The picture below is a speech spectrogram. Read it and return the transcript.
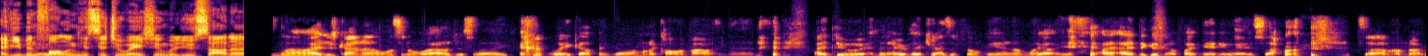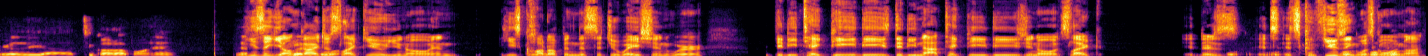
Have you been following his situation with USADA? No, I just kind of once in a while just like wake up and go, I'm gonna call him out, and then I do it, and then everybody tries to film me, and I'm like, oh, yeah. I, I think he's gonna fight me anyway, so so I'm, I'm not really uh, too caught up on him. Yeah. He's a young guy just like you, you know, and he's caught yeah. up in this situation where did he take PEDs? Did he not take PEDs? You know, it's like there's it's it's confusing what's going on.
